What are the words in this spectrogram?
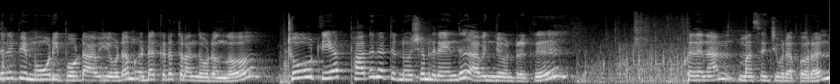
திருப்பி மூடி போட்டு அவிய விடும். இடக்கிட திறந்து விடுங்க. டோட்டலியாக பதினெட்டு நிமிஷம் இதுலேருந்து அவிஞ்சோன் இருக்கு இப்போ இதை நான் மசிச்சு விட போகிறேன்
